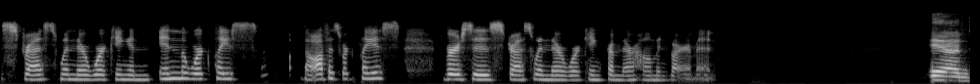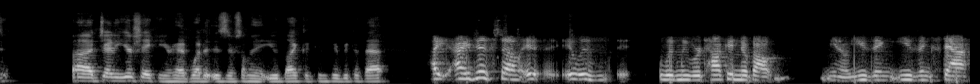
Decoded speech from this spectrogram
stress when they're working in, in the workplace, the office workplace, versus stress when they're working from their home environment. And uh, Jenny, you're shaking your head. What is there something that you'd like to contribute to that? I, I just um, it, it was when we were talking about you know using using staff.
